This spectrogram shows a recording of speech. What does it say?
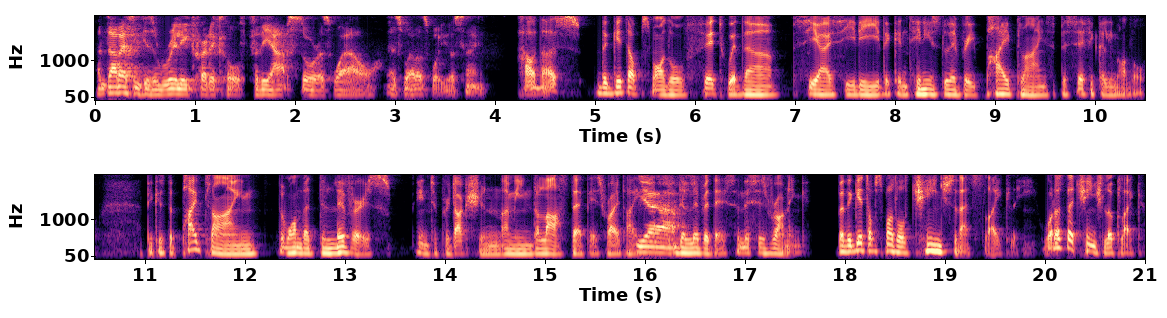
And that I think is really critical for the App Store as well, as well as what you're saying. How does the GitOps model fit with the CI CD, the continuous delivery pipeline specifically model? Because the pipeline, the one that delivers into production, I mean, the last step is, right? I yeah. deliver this and this is running. But the GitOps model changed that slightly. What does that change look like?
